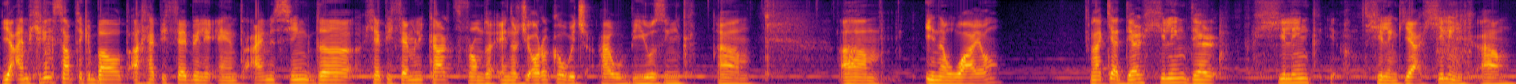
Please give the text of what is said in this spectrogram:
yeah I'm hearing something about a happy family and I'm seeing the happy family card from the energy oracle which I will be using um, um, in a while. Like yeah they're healing they're healing healing yeah healing um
